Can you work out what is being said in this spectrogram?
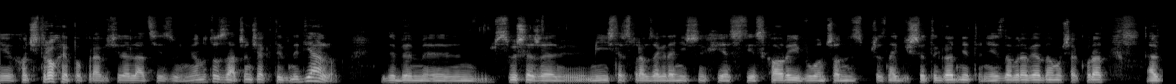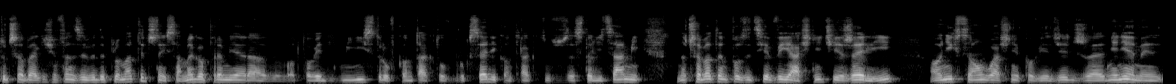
y, choć trochę poprawić relacje z Unią, no to zacząć aktywny dialog gdybym y, słyszę, że minister spraw zagranicznych jest, jest chory i wyłączony przez najbliższe tygodnie, to nie jest dobra wiadomość akurat, ale tu trzeba jakiejś ofensywy dyplomatycznej, samego premiera, odpowiednich ministrów, kontaktów w Brukseli, kontaktów ze stolicami. No trzeba tę pozycję wyjaśnić, jeżeli oni chcą właśnie powiedzieć, że nie, nie, my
